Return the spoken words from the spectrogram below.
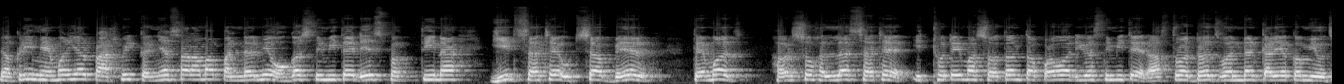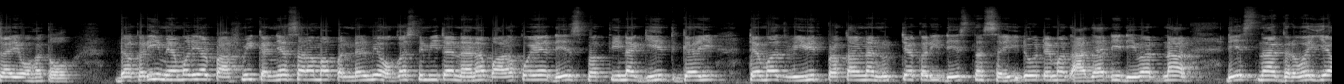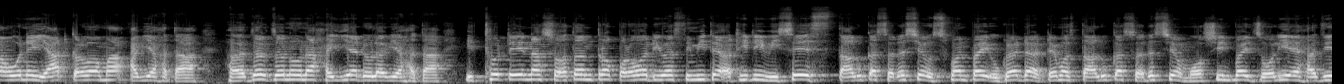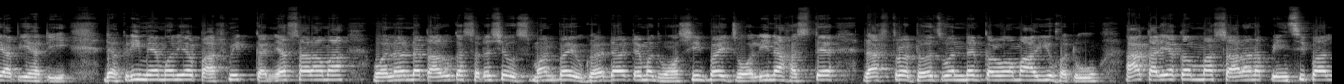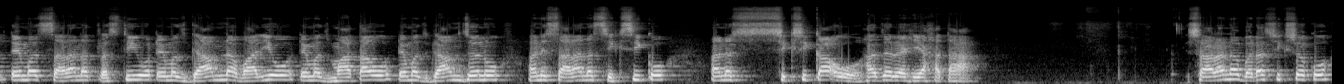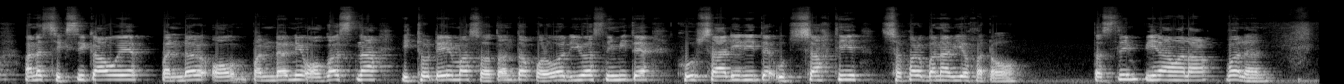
ડકડી memorial પ્રાથમિક કન્યા શાળામાં પંદરમી ઓગસ્ટ નિમિત્તે દેશભક્તિના ગીત સાથે ઉત્સાહભેર તેમજ હર્ષોહલ્લાસ સાથે ઇઠ્ઠોતેરમાં સ્વતંત્ર પર્વ દિવસ નિમિત્તે રાષ્ટ્રધ્વજ વંદન કાર્યક્રમ યોજાયો હતો. ડકડી મેમોરિયલ પ્રાથમિક કન્યા શાળામાં પંદરમી ઓગસ્ટ નિમિત્તે નાના બાળકોએ દેશભક્તિના ગીત ગાઈ તેમજ વિવિધ પ્રકારના નૃત્ય કરી દેશના શહીદો તેમજ આઝાદી દેવાનાર દેશના ગરવૈયાઓને યાદ કરવામાં આવ્યા હતા. હજારજનોના હૈયા ડોલાવ્યા હતા. ઇથોતેરના સ્વતંત્ર પર્વ દિવસ નિમિત્તે અતિથિ વિશેષ તાલુકા સદસ્ય ઉસ્માનભાઈ ઉઘરાડા તેમજ તાલુકા સદસ્ય મોહસિનભાઈ જોલીએ હાજરી આપી હતી. ડકરી મેમોરિયલ પ્રાથમિક કન્યાશાળામાં વલણના તાલુકા સદસ્ય ઉસ્માનભાઈ ઉઘરાડા તેમજ મોહસિનભાઈ જોલીના હસ્તે રાષ્ટ્ર ધ્વજવંદન કરવામાં આવ્યું હતું. આ કાર્યક્રમમાં શાળાના પ્રિન્સિપાલ તેમજ શાળાના ટ્રસ્ટીઓ તેમજ ગામના વાલીઓ તેમજ માતાઓ તેમજ ગ્રામજનો અને શાળાના શિક્ષકો અને શિક્ષિકાઓ હાજર રહ્યા હતા. શાળાના બધા શિક્ષકો અને શિક્ષિકાઓએ પંદર પંદરમી ઓગસ્ટના ઇઠોતેરમાં સ્વતંત્ર પર્વ દિવસ નિમિત્તે ખૂબ સારી રીતે ઉત્સાહથી સફળ બનાવ્યો હતો. તસ્લીમ પીનાવાલા વલણ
